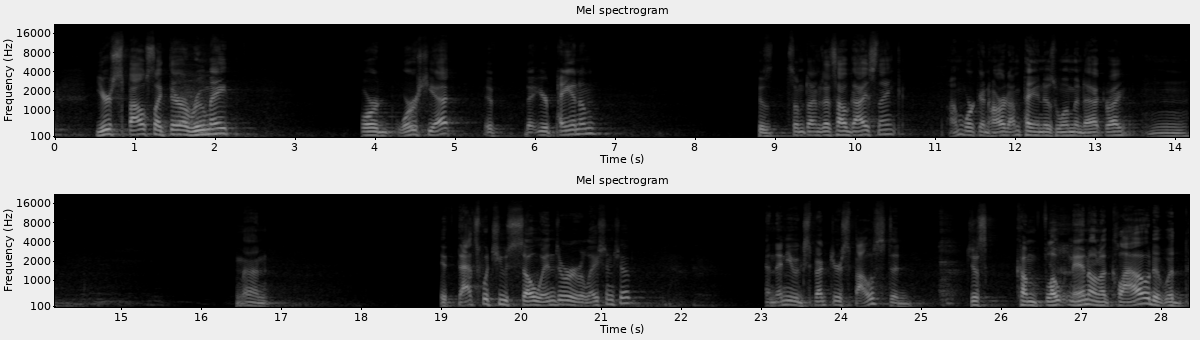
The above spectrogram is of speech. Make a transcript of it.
your spouse like they're a roommate, or worse yet, if that you're paying them, because sometimes that's how guys think. I'm working hard. I'm paying this woman to act right. Mm. Man, if that's what you sow into a relationship, and then you expect your spouse to just come floating in on a cloud with,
